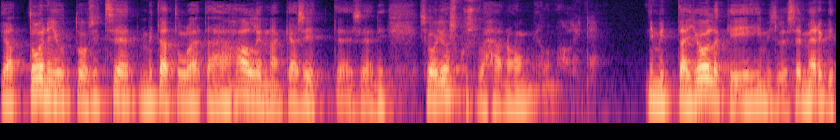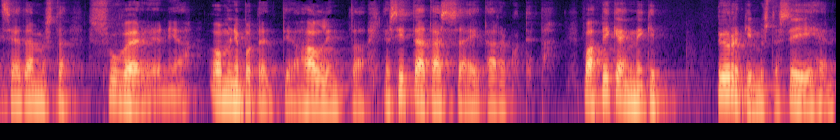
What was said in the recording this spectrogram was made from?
Ja toinen juttu on sitten se, että mitä tulee tähän hallinnan käsitteeseen, niin se on joskus vähän ongelmallinen. Nimittäin joillekin ihmisille se merkitsee tämmöistä suvereenia, omnipotenttia hallintaa, ja sitä tässä ei tarkoiteta, vaan pikemminkin pyrkimystä siihen,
